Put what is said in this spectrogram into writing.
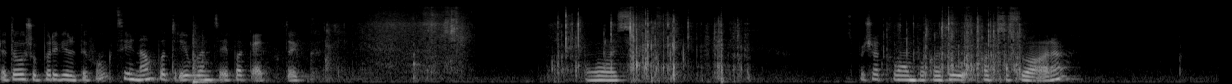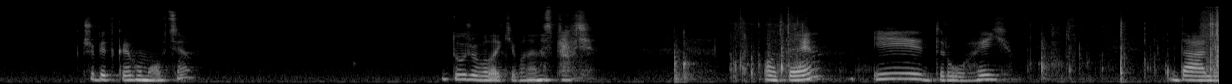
Для того, щоб перевірити функції, нам потрібен цей пакетик. Ось. Спочатку вам покажу аксесуари. Чобітки гумовці. Дуже великі вони насправді. Один і другий. Далі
